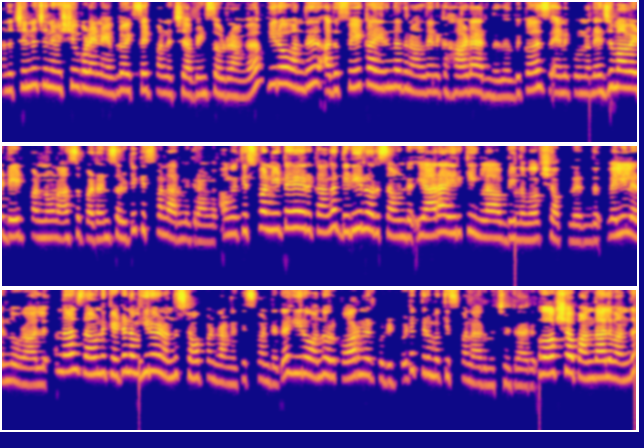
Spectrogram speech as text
அந்த சின்ன சின்ன விஷயம் கூட என்ன எவ்வளவு எக்ஸைட் பண்ணுச்சு அப்படின்னு சொல்றாங்க. ஹீரோ வந்து அது ஃபேக்கா இருந்ததுனால தான் எனக்கு ஹார்டா இருந்தது. பிகாஸ் எனக்கு ஒன்னு நிஜமாவே டேட் பண்ணணும்னு ஆசைப்படுறேன்னு சொல்லிட்டு கிஸ் பண்ண ஆரம்பிக்கிறாங்க. அவங்க கிஸ் பண்ணிட்டே இருக்காங்க. திடீர்னு ஒரு சவுண்ட் யாரா இருக்கீங்களா? அப்படின்னு ஒர்க் ஷாப்ல இருந்து வெளியில இருந்து ஒரு ஆளு. அதனால சவுண்ட் கேட்டு நம்ம ஹீரோயின் வந்து ஸ்டாப் பண்றாங்க கிஸ் பண்றது ஹீரோ வந்து ஒரு கார்னர் கூட்டிட்டு போயிட்டு திரும்ப கிஸ் பண்ண ஆரம்பிச்சிடுறாரு. ஒர்க் ஷாப் அந்த ஆளு வந்து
